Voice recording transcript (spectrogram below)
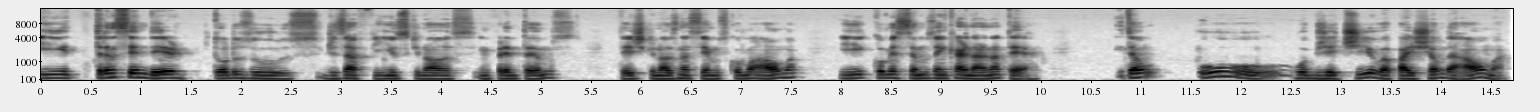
e transcender todos os desafios que nós enfrentamos desde que nós nascemos como alma e começamos a encarnar na Terra. Então, o objetivo, a paixão da alma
